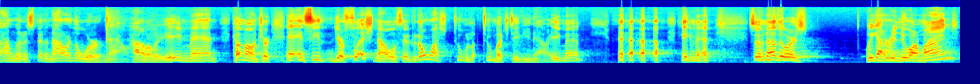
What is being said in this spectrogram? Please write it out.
I'm going to spend an hour in the Word now. Hallelujah, amen. Come on, church, and, and see your flesh now will say, don't watch too too much TV now. Amen, amen. So in other words, we got to renew our mind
